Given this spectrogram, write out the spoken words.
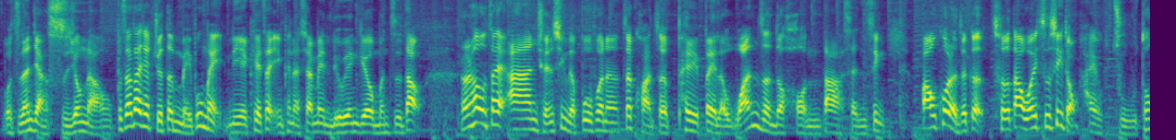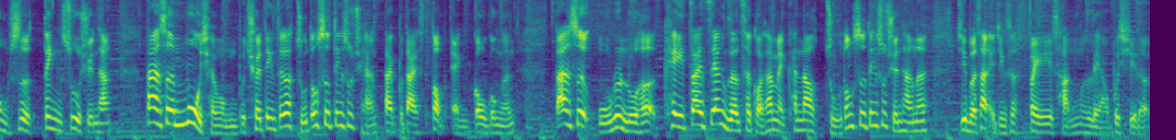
我只能讲实用了，我不知道大家觉得美不美？你也可以在影片的下面留言给我们知道。然后在安全性的部分呢，这款车配备了完整的 Honda 神性，包括了这个车道维持系统，还有主动式定速巡航。但是目前我们不确定这个主动式定速巡航带不带 Stop and Go。功能，但是无论如何，可以在这样子的车款上面看到主动式定速巡航呢，基本上已经是非常了不起了。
